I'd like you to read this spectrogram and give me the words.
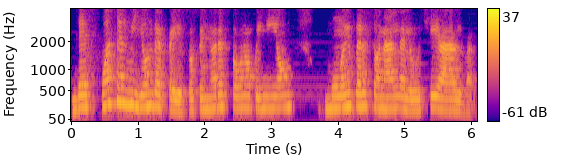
Después del millón de pesos, señores, es una opinión muy personal de Lucy Álvarez.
